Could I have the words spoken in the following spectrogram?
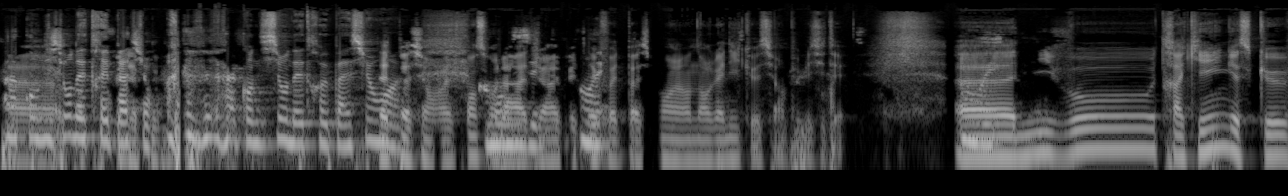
à condition d'être patient. à condition d'être patient. Être patient, je pense qu'on l'a déjà répété, il faut être patient en organique aussi en publicité. Niveau tracking, est-ce que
